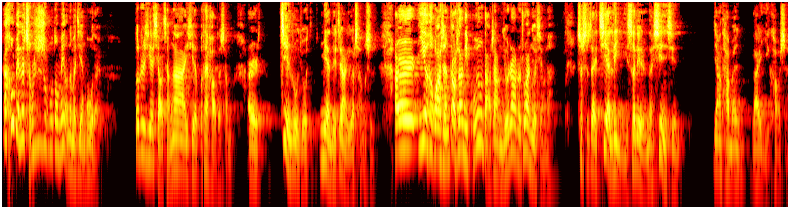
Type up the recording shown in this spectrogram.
那后边的城市似乎都没有那么坚固的，都是一些小城啊，一些不太好的城。而进入就面对这样一个城市，而耶和华神告诉他：“你不用打仗，你就绕着转就行了。”这是在建立以色列人的信心，让他们来依靠神。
